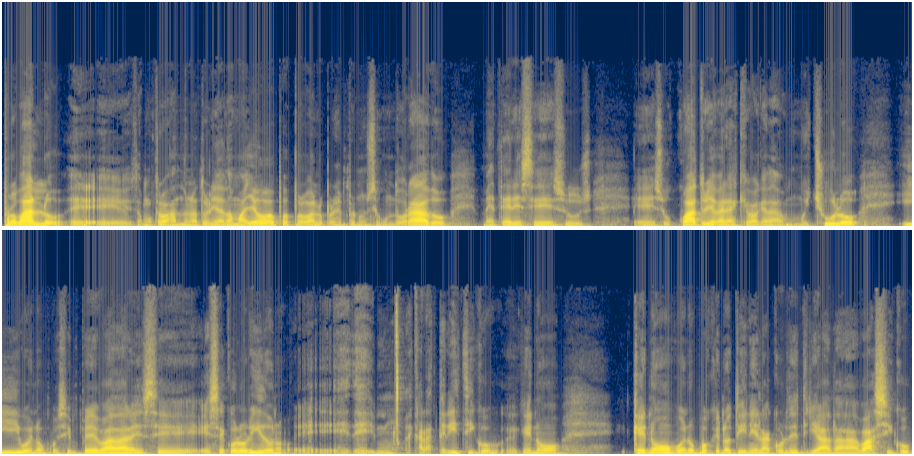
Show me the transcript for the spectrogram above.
Probarlo, eh, eh, estamos trabajando en una tonalidad do mayor, pues probarlo por ejemplo en un segundo grado, meter ese sus, sus 4, ya verás que va a quedar muy chulo. Y bueno, pues siempre va a dar ese, ese colorido ¿no? característico, que no, que no, bueno, pues que no tiene el acorde triada básico,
